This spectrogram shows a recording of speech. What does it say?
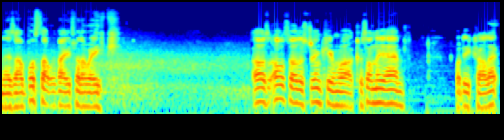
And there's our bus that we've hired for the week. Also, there's drinking water because on the um, what do you call it?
